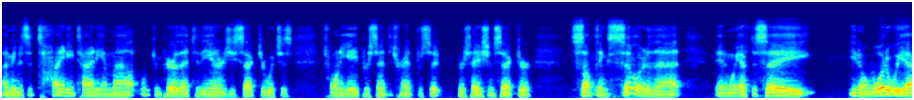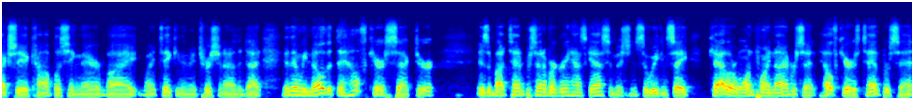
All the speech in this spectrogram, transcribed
I mean, it's a tiny, tiny amount. We compare that to the energy sector, which is 28%, the transportation sector, something similar to that. And we have to say, you know, what are we actually accomplishing there by, by taking the nutrition out of the diet? And then we know that the healthcare sector is about 10% of our greenhouse gas emissions. So we can say cattle are 1.9%, healthcare is 10%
